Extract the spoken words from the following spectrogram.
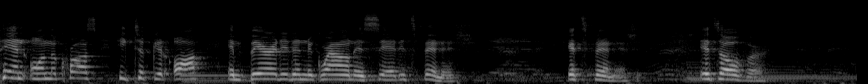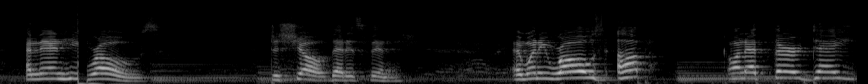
pinned on the cross, he took it off and buried it in the ground and said, It's finished. It's finished. It's over. And then he rose to show that it's finished. And when he rose up on that third day,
